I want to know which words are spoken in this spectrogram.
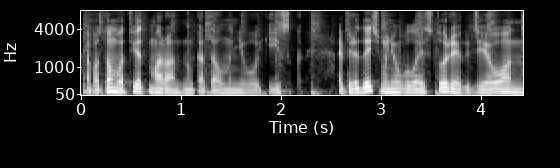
А потом в ответ Марант накатал на него иск. А перед этим у него была история, где он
